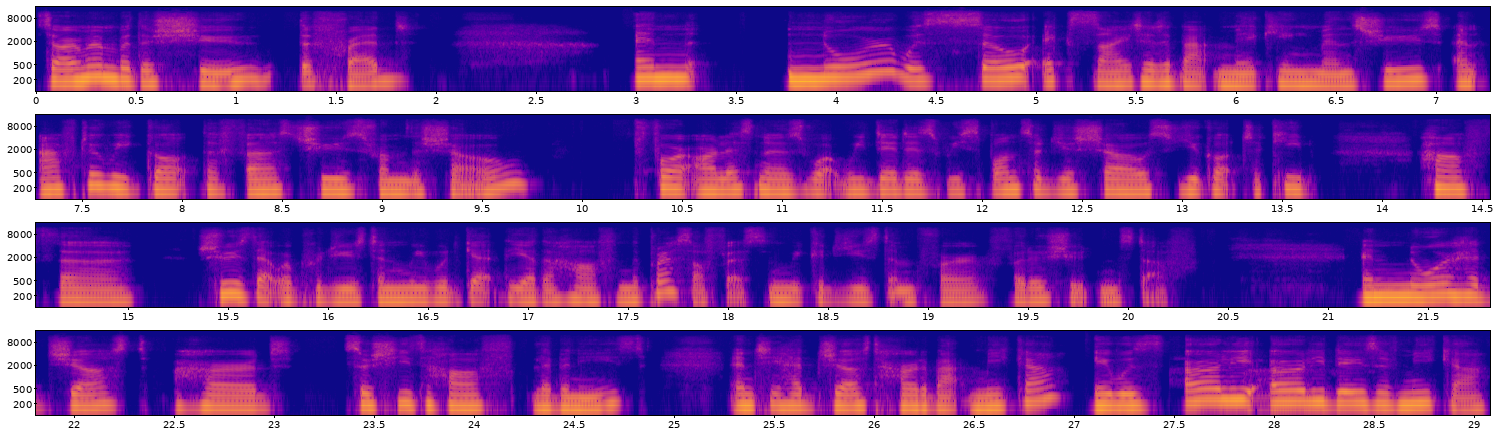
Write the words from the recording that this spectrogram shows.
So I remember the shoe, the Fred. And Noor was so excited about making men's shoes. And after we got the first shoes from the show, for our listeners, what we did is we sponsored your show. So you got to keep half the shoes that were produced, and we would get the other half in the press office and we could use them for photo shoot and stuff. And Noor had just heard so she's half Lebanese and she had just heard about Mika. It was early, early days of Mika.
